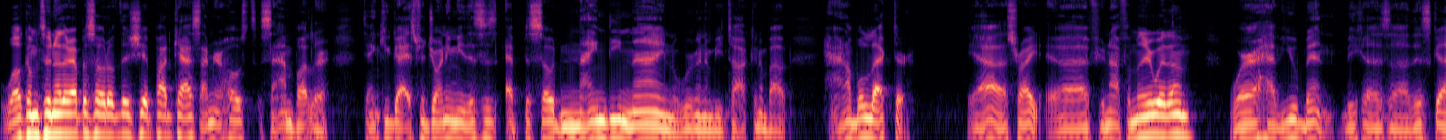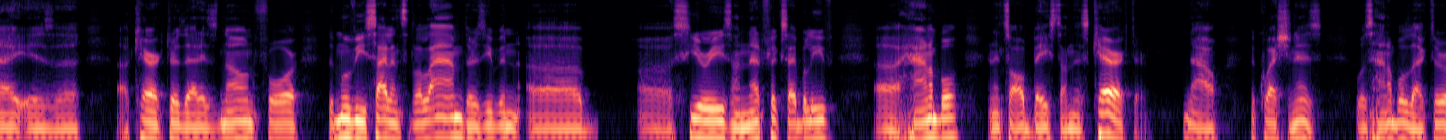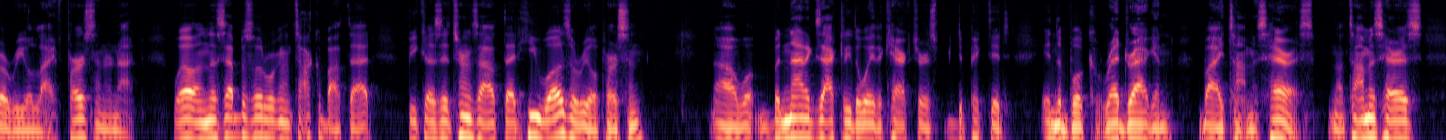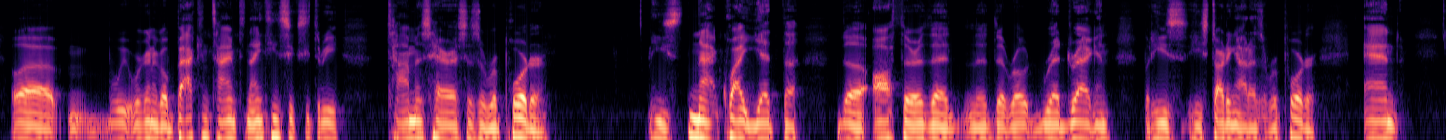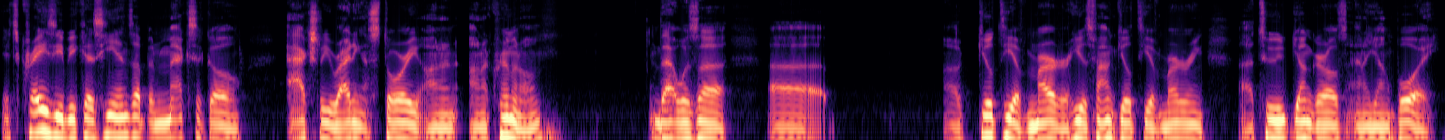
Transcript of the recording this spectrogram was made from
Welcome to another episode of the Shit Podcast. I'm your host, Sam Butler. Thank you guys for joining me. This is episode 99. We're going to be talking about Hannibal Lecter. Yeah, that's right. Uh, if you're not familiar with him, where have you been? Because uh, this guy is a, a, character that is known for the movie Silence of the Lamb. There's even a, a series on Netflix, I believe, uh, Hannibal, and it's all based on this character. Now, the question is was Hannibal Lecter a real life person or not? Well, in this episode, we're going to talk about that because it turns out that he was a real person uh, but not exactly the way the character is depicted in the book Red Dragon by Thomas Harris. Now, Thomas Harris, uh, we, are going to go back in time to 1963. Thomas Harris is a reporter. He's not quite yet the the author that, that wrote Red Dragon, but he's he's starting out as a reporter, and it's crazy because he ends up in Mexico actually writing a story on an, on a criminal that was a uh, uh, guilty of murder. He was found guilty of murdering uh, two young girls and a young boy.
